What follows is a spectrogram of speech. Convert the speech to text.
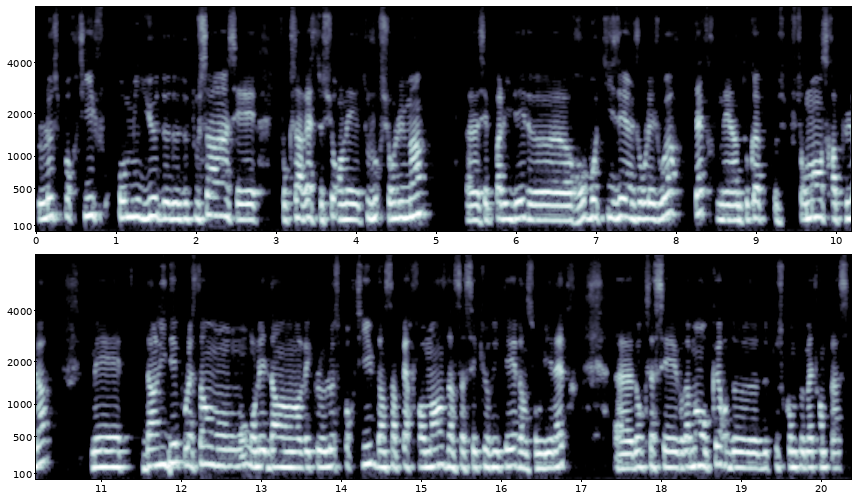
le sportif au milieu de, tout ça, hein, il faut que ça reste sur, on est toujours sur l'humain. Euh, c'est pas l'idée de robotiser un jour les joueurs, peut-être, mais en tout cas, sûrement on sera plus là. Mais dans l'idée, pour l'instant, on, est dans avec le, sportif, dans sa performance, dans sa sécurité, dans son bien-être. Euh, donc ça, c'est vraiment au cœur de, tout ce qu'on peut mettre en place.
